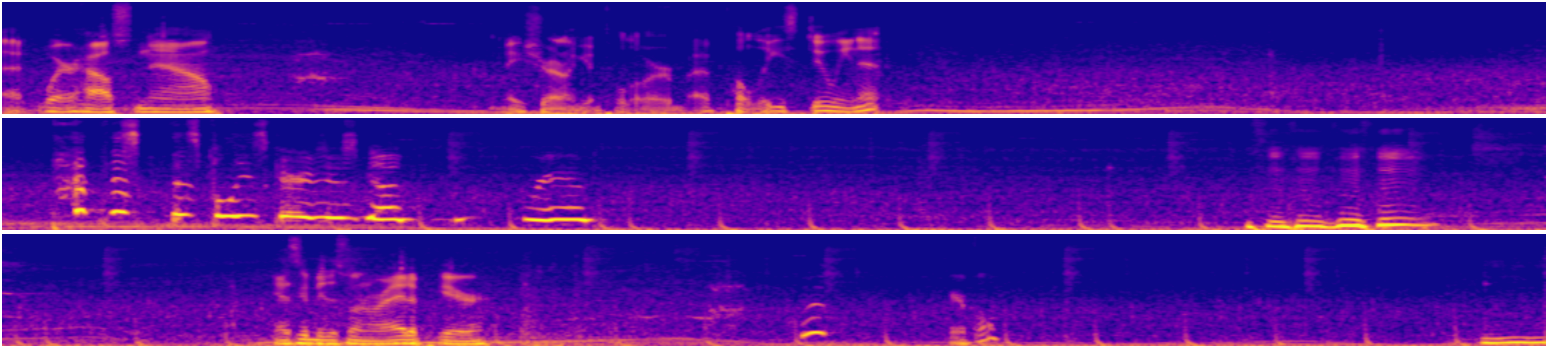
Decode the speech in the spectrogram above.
that warehouse now. Make sure I don't get pulled over by police doing it. this this police car just got rammed. Yeah, it's gonna be this one right up here. Whoop. Careful. Mm.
